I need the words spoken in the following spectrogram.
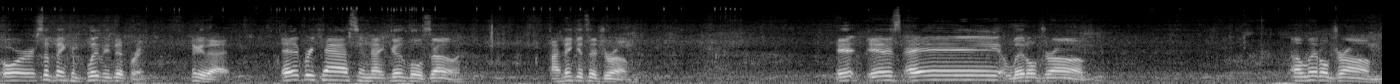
or something completely different. Look at that. Every cast in that good little zone. I think it's a drum. It is a little drum. A little drum.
